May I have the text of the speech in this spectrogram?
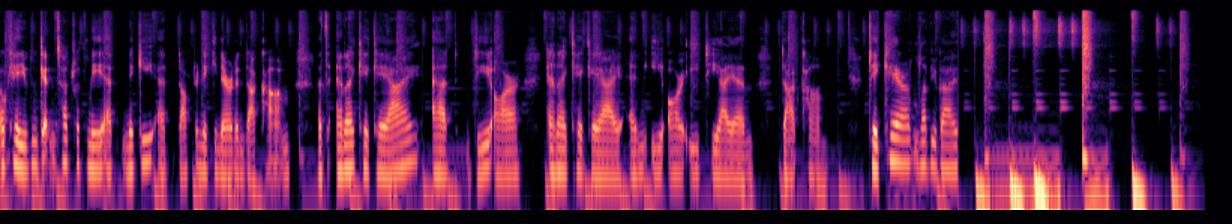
Okay, you can get in touch with me at Nikki at drnikkineretin.com. That's N I K K I at D R N I K K I N E R E T I N dot com. Take care. Love you guys.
